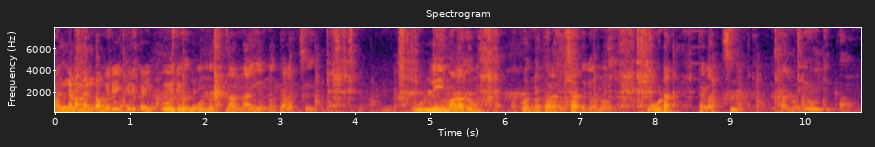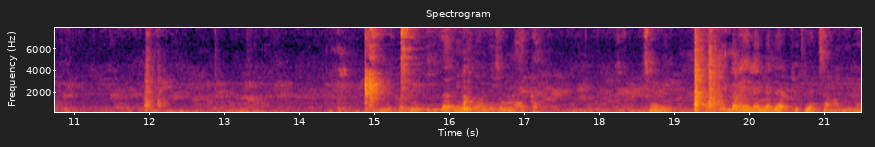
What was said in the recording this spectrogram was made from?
നല്ലോണം എന്താ മുരിങ്ങയ്ക്കൊരു കഴിപ്പ് ഒന്ന് നന്നായി ഒന്ന് തിളച്ച് ഉള്ളി മുളകും ഒക്കെ ഒന്ന് തിളച്ച് അതിലൊന്ന് കൂടെ തിളച്ച് ഒന്ന് യോജിക്കാം ഇനിയിപ്പോൾ ഈ കറി ഒന്ന് ഒന്ന് ചൂടാക്കാം. ചുണി. മേലെ ഇത് ഇറക്കിയിട്ട് വെച്ചാൽ മതിയല്ലേ?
